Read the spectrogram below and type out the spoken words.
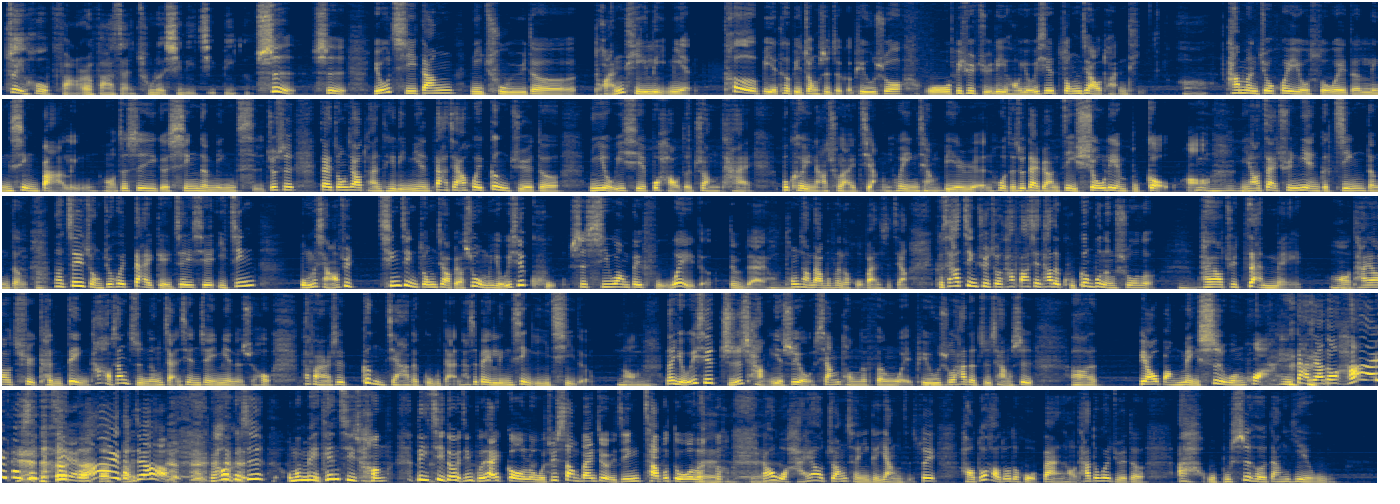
最后反而发展出了心理疾病。是是，尤其当你处于的团体里面，特别特别重视这个。比如说，我必须举例哈，有一些宗教团体啊。他们就会有所谓的灵性霸凌，哦，这是一个新的名词，就是在宗教团体里面，大家会更觉得你有一些不好的状态，不可以拿出来讲，你会影响别人，或者就代表你自己修炼不够，哦，你要再去念个经等等，那这种就会带给这些已经我们想要去亲近宗教，表示我们有一些苦是希望被抚慰的，对不对？通常大部分的伙伴是这样，可是他进去之后，他发现他的苦更不能说了，他要去赞美。哦，他要去肯定，他好像只能展现这一面的时候，他反而是更加的孤单，他是被灵性遗弃的。哦，那有一些职场也是有相同的氛围，比如说他的职场是啊、呃，标榜美式文化，嘿，大家都嗨，凤馨姐，嗨，大家好。然后可是我们每天起床力气都已经不太够了，我去上班就已经差不多了，然后我还要装成一个样子，所以好多好多的伙伴哈，他都会觉得啊，我不适合当业务。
